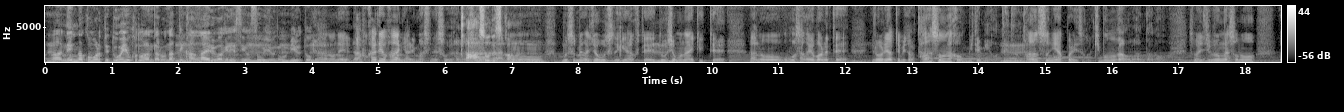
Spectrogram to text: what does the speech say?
うん。あ念がこもるってどういうことなんだろうなって考えるわけですよ、うん。そういうのを見ると。いやあのねラフカディオファーにありますねそういう話。あそうですか。娘が成仏できなくてうん。どうしようもないって言って、あのお坊さんが呼ばれていろいろやってみたらタンスの中を見てみようって言ったら、うん。タンスにやっぱりその着物だろうなんだろうつまり自分がその,、あ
